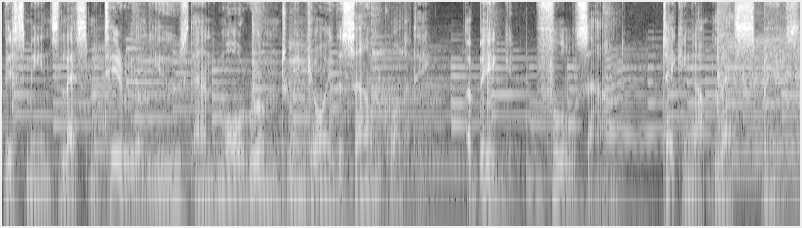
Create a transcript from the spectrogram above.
This means less material used and more room to enjoy the sound quality. A big, full sound, taking up less space,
